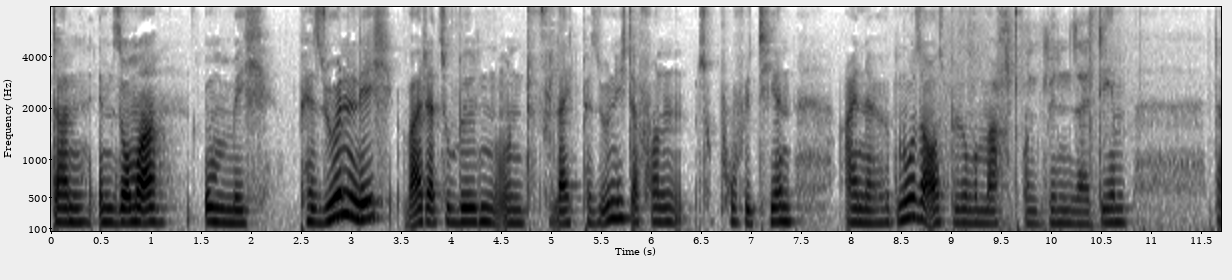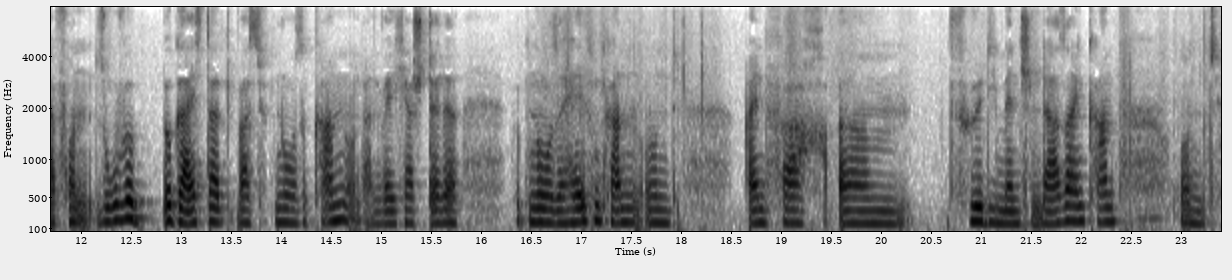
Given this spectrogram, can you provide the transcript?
dann im Sommer, um mich persönlich weiterzubilden und vielleicht persönlich davon zu profitieren, eine Hypnoseausbildung gemacht und bin seitdem davon so begeistert, was Hypnose kann und an welcher Stelle Hypnose helfen kann und einfach ähm, für die Menschen da sein kann. Und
